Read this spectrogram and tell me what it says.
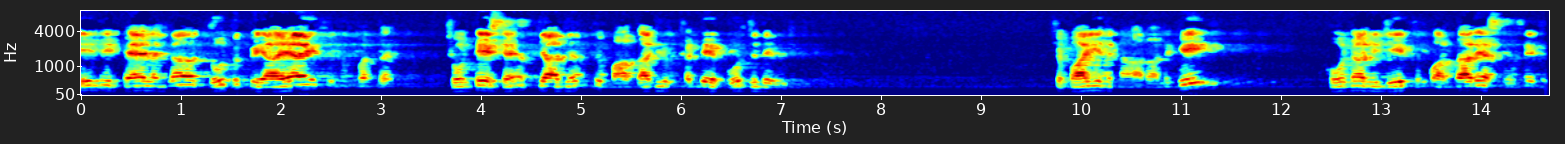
ਇਹਨੇ ਕਹਿ ਲੱਗਾ, ਦੁੱਧ ਪਿਆਇਆ ਇਹ ਤੈਨੂੰ ਪਤਾ ਛੋਟੇ ਸਾਹਿਬਜ਼ਾਦਿਆਂ ਤੇ ਮਾਤਾ ਜੀ ਨੂੰ ਠੰਡੇ ਬੁਰਜ ਦੇ ਵਿੱਚ। ਸਿਪਾਹੀ ਦੇ ਨਾਲ ਰਲ ਗਏ। ਉਹਨਾਂ ਦੀ ਜੇਬ ਚ ਪਾਉਂਦਾ ਰਿਹਾ, ਸੋਨੇ ਚ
